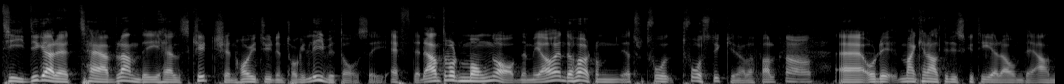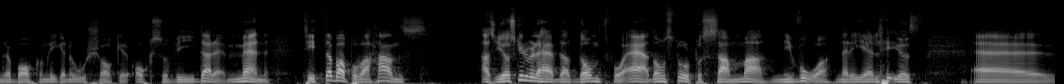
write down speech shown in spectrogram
tidigare tävlande i Hell's Kitchen har ju tydligen tagit livet av sig efter. Det har inte varit många av dem, men jag har ändå hört om, jag tror två, två stycken i alla fall. Ja. Eh, och det, man kan alltid diskutera om det är andra bakomliggande orsaker och så vidare. Men titta bara på vad hans... Alltså jag skulle vilja hävda att de två är, de står på samma nivå när det gäller just eh,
